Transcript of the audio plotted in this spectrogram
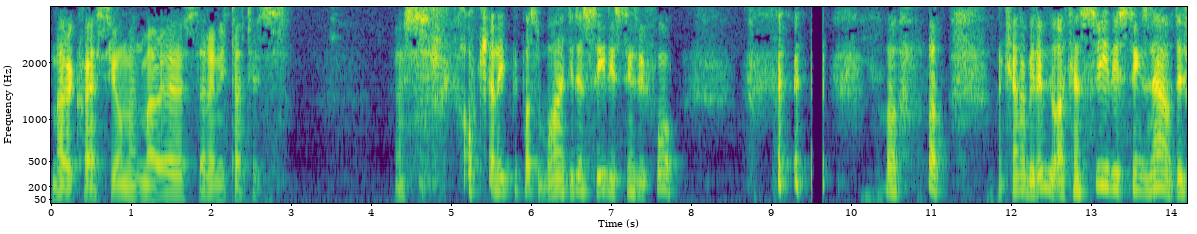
Mare Crisium and Mare Serenitatis. Yes. How can it be possible? Why I didn't see these things before? oh, oh, I cannot believe it. I can see these things now. They're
